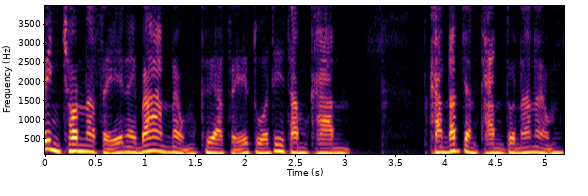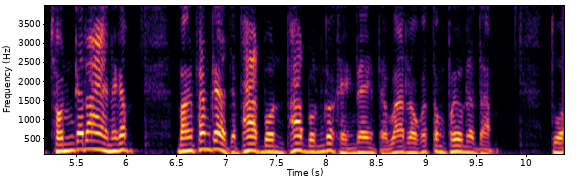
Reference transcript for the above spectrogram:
วิ่งชนอาเสในบ้านนะผมคืออาเสตัวที่ทำคานคันรับจันทันตัวนั้นนะผมชนก็ได้นะครับ บางท่านก็อาจจะพาดบนพาดบนก็แข็งแรง แต่ว่าเราก็ต้องเพิ่มระดับตัว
